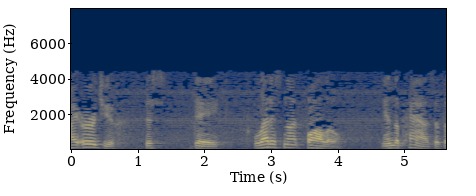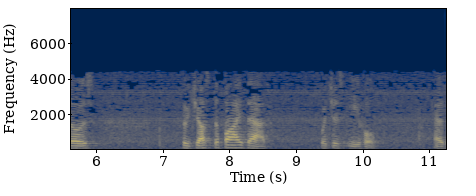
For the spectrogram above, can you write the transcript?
I urge you this day, let us not follow in the paths of those who justify that which is evil, as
